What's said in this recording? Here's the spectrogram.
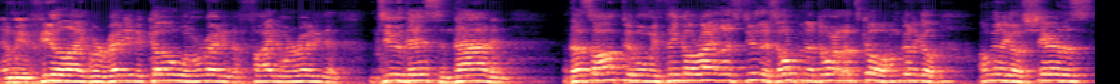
and we feel like we're ready to go and we're ready to fight and we're ready to do this and that and that's often when we think, all right, let's do this. Open the door. Let's go. I'm going to go. I'm going to go share this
